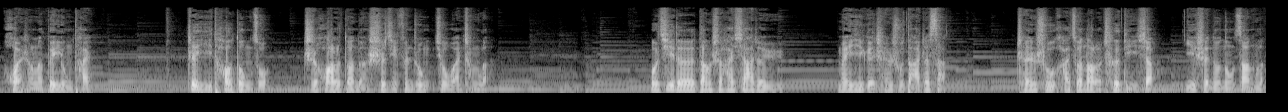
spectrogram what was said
换上了备用胎。这一套动作。只花了短短十几分钟就完成了。我记得当时还下着雨，梅姨给陈叔打着伞，陈叔还钻到了车底下，一身都弄脏了。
